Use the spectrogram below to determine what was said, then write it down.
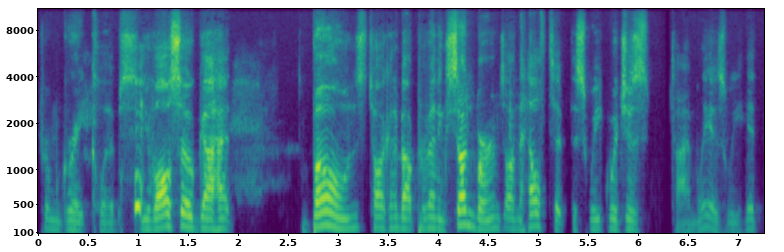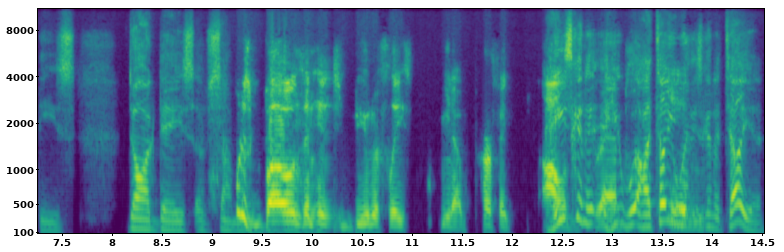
from Great Clips. You've also got Bones talking about preventing sunburns on the health tip this week, which is timely as we hit these dog days of summer. What is Bones and his beautifully, you know, perfect? He's gonna. He, well, I tell you what he's gonna tell you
